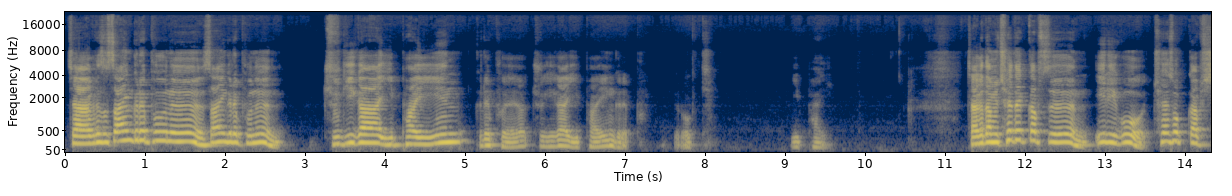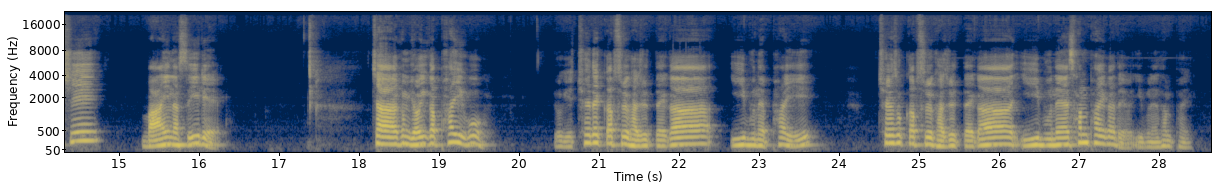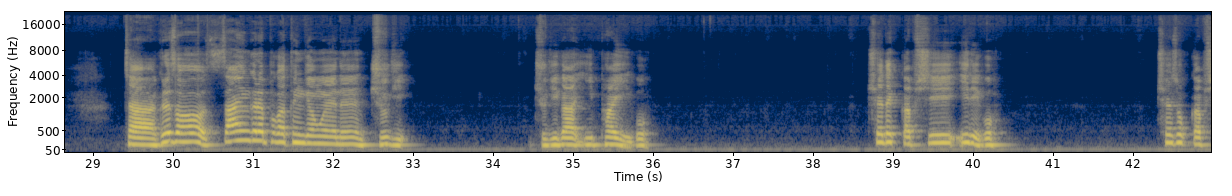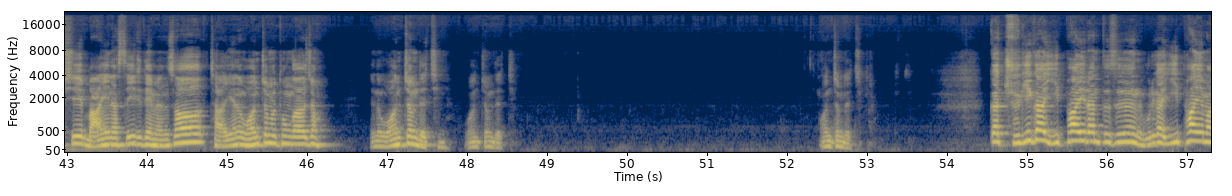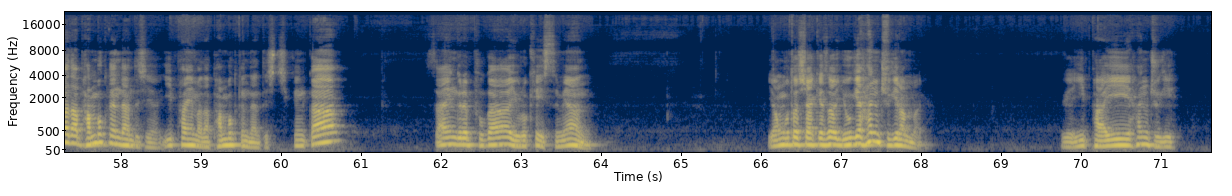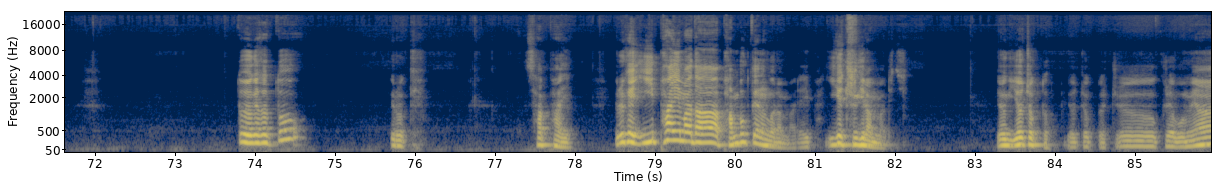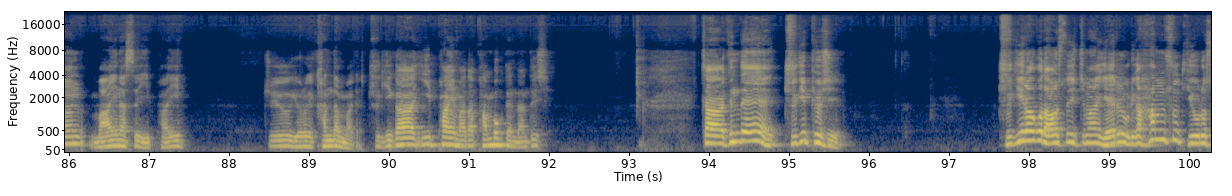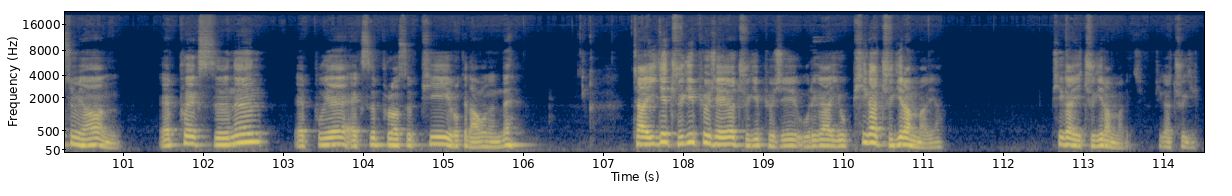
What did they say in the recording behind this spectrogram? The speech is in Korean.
자, 그래서 사인 그래프는 사인 그래프는 주기가 2파이인 그래프예요. 주기가 2파이인 그래프. 이렇게. 2파이. 자, 그 다음에 최대값은 1이고 최소값이 마이너스 1이에요. 자, 그럼 여기가 파이고 여기 최대값을 가질 때가 2분의 파이 최소값을 가질 때가 2분의 3파이가 돼요. 2분의 3파이. 자, 그래서 사인 그래프 같은 경우에는 주기 주기가 2파이이고 최대값이 1이고 최소값이 마이너스 1이 되면서 자 얘는 원점을 통과하죠. 얘는 원점 대칭 원점 대칭. 원점 대칭. 그러니까 주기가 2파이란 뜻은 우리가 2파이마다 반복된다는 뜻이에요. 2파이마다 반복된다는 뜻이지. 그러니까 사인 그래프가 이렇게 있으면 0부터 시작해서 이게 한 주기란 말이에요 이게 2파이 한 주기. 또 여기서 또 이렇게 4파이. 이렇게 2파이마다 반복되는 거란 말이야. 이게 주기란 말이지. 여기 이쪽도 이쪽도 쭉 그려보면 마이너스 2파이 쭉 이렇게 간단 말이야. 주기가 2파이마다 반복된다는 뜻이. 자, 근데 주기 표시 주기라고 나올 수도 있지만 얘를 우리가 함수 기호로 쓰면 fx는 f의 x 플러스 p 이렇게 나오는데 자 이게 주기 표시예요. 주기 표시. 우리가 이 p가 주기란 말이야. p가 이 주기란 말이지. p가 주기.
